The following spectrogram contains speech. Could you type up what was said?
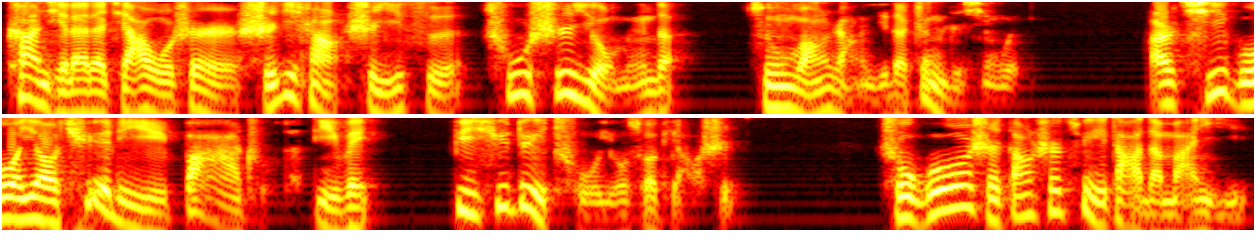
看起来的家务事实际上是一次出师有名的尊王攘夷的政治行为。而齐国要确立霸主的地位，必须对楚有所表示。楚国是当时最大的蛮夷，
